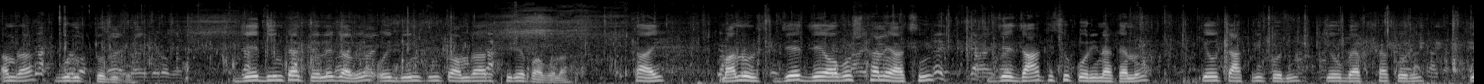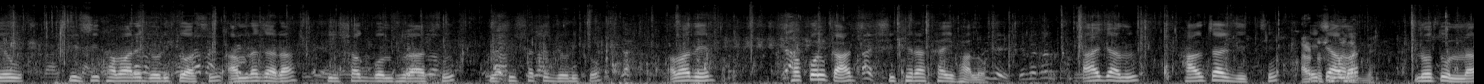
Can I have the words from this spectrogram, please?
আমরা গুরুত্ব দিব। যে দিনটা চলে যাবে, ওই দিন কিন্তু আমরা আর ফিরে পাবো না। তাই মানুষ যে যে অবস্থানে আছি, যে যা কিছু করি না কেন, কেউ চাকরি করি, কেউ ব্যবসা করি কেউ কৃষি খামারে জড়িত আছি। আমরা যারা কৃষক বন্ধুরা আছি কৃষির সাথে জড়িত আমাদের সকল কাজ শিখে রাখাই ভালো। আজ আমি হাল চাষ দিচ্ছি। এটা আমার নতুন না।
